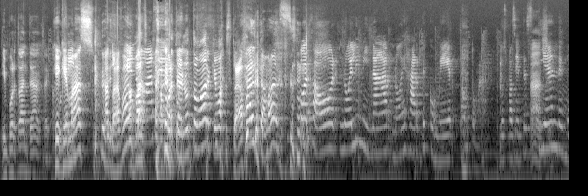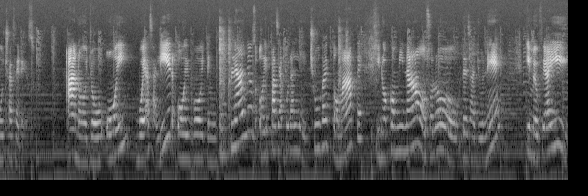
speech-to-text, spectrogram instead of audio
Importante, ah, o sea, ¿Qué, ¿Qué más? Ah, todavía falta. no Aparte, aparte de no tomar, ¿qué más? Todavía falta más. Por favor, no eliminar, no dejar de comer por tomar. Los pacientes Ah, sí. tienden mucho a hacer eso. Ah, no, yo hoy voy a salir, hoy voy, tengo un cumpleaños, hoy pasé a pura lechuga y tomate y no comí nada o solo desayuné y me fui ahí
